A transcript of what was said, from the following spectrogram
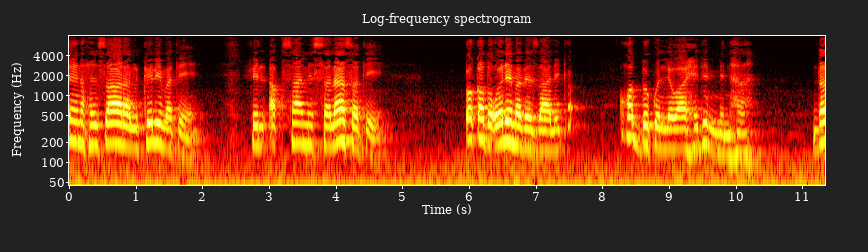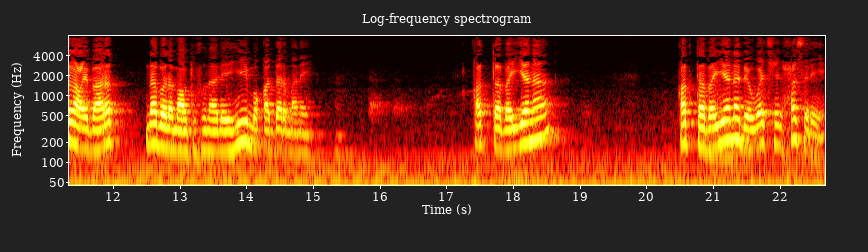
انحصار الكلمة في الأقسام الثلاثة وقد علم بذلك حد كل واحد منها دغ عبارة نبل معطوف عليه مقدر منه قد تبين قد تبين بوجه الحسر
